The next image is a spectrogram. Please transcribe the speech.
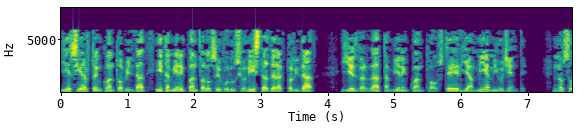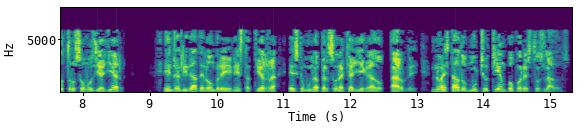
Y es cierto en cuanto a habilidad y también en cuanto a los evolucionistas de la actualidad. Y es verdad también en cuanto a usted y a mí, amigo oyente. Nosotros somos de ayer. En realidad el hombre en esta tierra es como una persona que ha llegado tarde, no ha estado mucho tiempo por estos lados.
